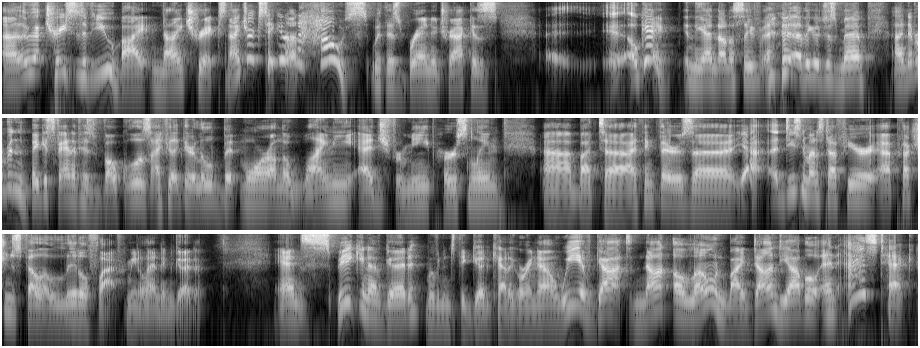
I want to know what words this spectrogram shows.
Uh, then we got Traces of You by Nytrix. Nytrix taking on a house with this brand new track uh, okay in the end, honestly. I think it was just man. I've never been the biggest fan of his vocals. I feel like they're a little bit more on the whiny edge for me personally. Uh, but uh, I think there's uh, yeah a decent amount of stuff here. Uh, production just fell a little flat for me to land in good. And speaking of good, moving into the good category now, we have got Not Alone by Don Diablo and Aztec.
